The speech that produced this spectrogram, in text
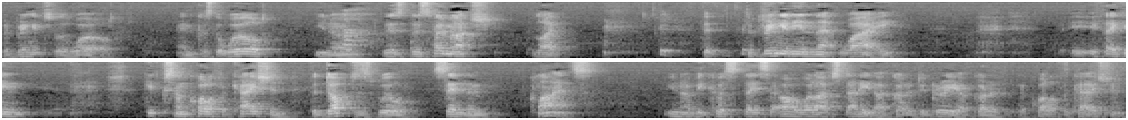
but bring it to the world. And because the world, you know, Ah. there's, there's so much like that to bring it in that way, if they can get some qualification, the doctors will send them clients. You know, because they say, "Oh, well, I've studied, I've got a degree, I've got a, a qualification,"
